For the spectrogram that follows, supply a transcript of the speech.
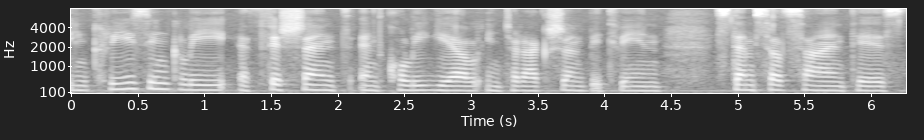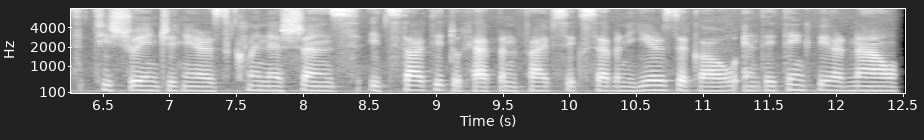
increasingly efficient and collegial interaction between stem cell scientists, tissue engineers, clinicians. It started to happen five, six, seven years ago, and I think we are now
